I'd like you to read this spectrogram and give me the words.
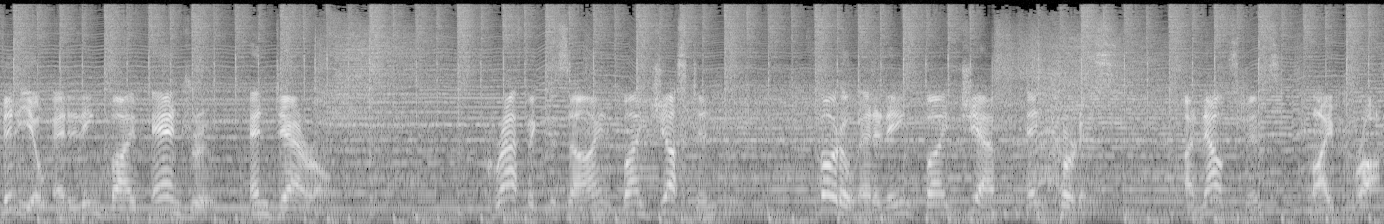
Video editing by Andrew and Daryl. Graphic design by Justin. Photo editing by Jeff and Curtis. Announcements by Brock.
